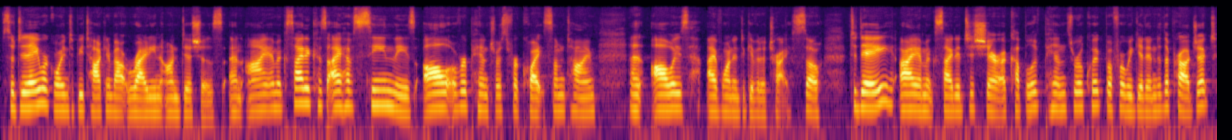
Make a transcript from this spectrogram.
So today we're going to be talking about writing on dishes and I am excited because I have seen these all over Pinterest for quite some time and always I've wanted to give it a try. So today I am excited to share a couple of pins real quick before we get into the project.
